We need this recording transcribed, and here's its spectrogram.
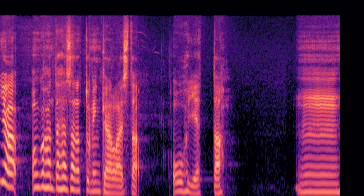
Ja onkohan tähän sanottu minkäänlaista ohjetta? Mm,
